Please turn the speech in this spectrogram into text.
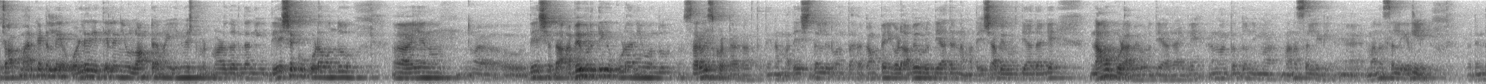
ಸ್ಟಾಕ್ ಮಾರ್ಕೆಟಲ್ಲಿ ಒಳ್ಳೆ ರೀತಿಯಲ್ಲಿ ನೀವು ಲಾಂಗ್ ಟರ್ಮ್ ಇನ್ವೆಸ್ಟ್ಮೆಂಟ್ ಮಾಡೋದರಿಂದ ನೀವು ದೇಶಕ್ಕೂ ಕೂಡ ಒಂದು ಏನು ದೇಶದ ಅಭಿವೃದ್ಧಿಗೂ ಕೂಡ ನೀವು ಒಂದು ಸರ್ವಿಸ್ ಕೊಟ್ಟಾಗ್ತದೆ ನಮ್ಮ ದೇಶದಲ್ಲಿರುವಂತಹ ಕಂಪನಿಗಳು ಅಭಿವೃದ್ಧಿ ಆದರೆ ನಮ್ಮ ದೇಶ ಅಭಿವೃದ್ಧಿ ಆದಾಗೆ ನಾವು ಕೂಡ ಅಭಿವೃದ್ಧಿ ಆದಾಗೆ ಅನ್ನುವಂಥದ್ದು ನಿಮ್ಮ ಮನಸ್ಸಲ್ಲಿ ಮನಸ್ಸಲ್ಲಿ ಇರಲಿ. ಅದರಿಂದ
